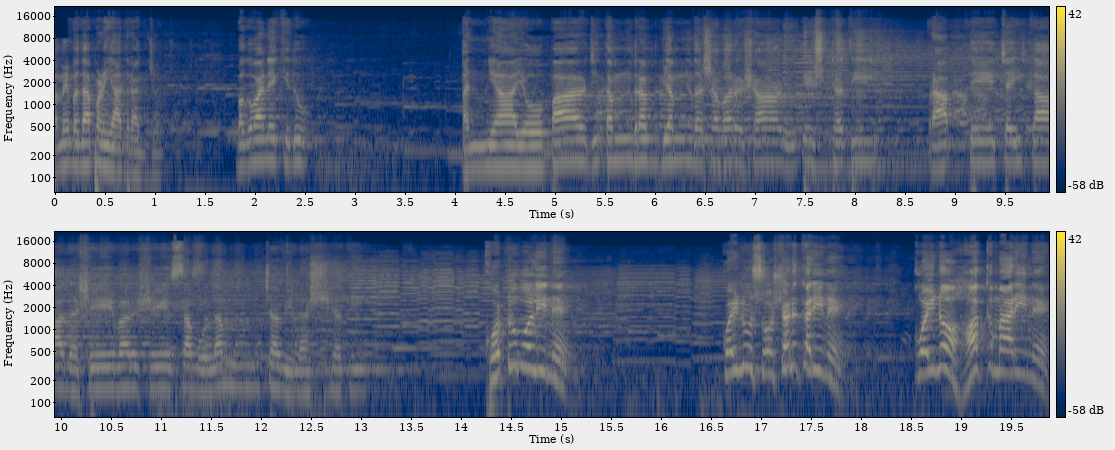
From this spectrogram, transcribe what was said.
તમે બધા પણ યાદ રાખજો. ભગવાને કીધું, અન્યાયોપાર્જિતમ દ્રવ્યમ દશ વર્ષાણી તિષ્ઠતિ પ્રાપ્તે ચૈકાદશે વર્ષે સમૂલમ ચ વિનશ્યતિ. ખોટું બોલીને, કોઈનું શોષણ કરીને, કોઈનો હક મારીને,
